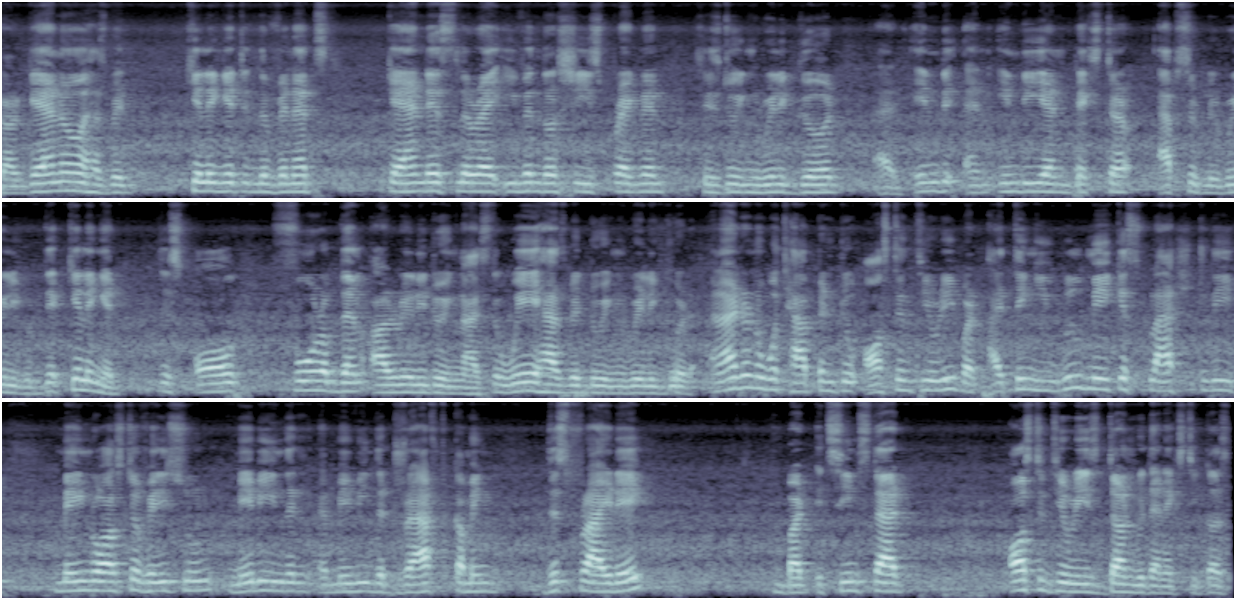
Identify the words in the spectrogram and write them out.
Gargano has been killing it in the vignettes. Candice LeRae, even though she's pregnant, she's doing really good. And Indi and Indi and Dexter, absolutely really good. They're killing it. This all four of them are really doing nice. The way has been doing really good. And I don't know what happened to Austin Theory, but I think he will make a splash to the main roster very soon. Maybe in the maybe in the draft coming this Friday. But it seems that Austin Theory is done with NXT because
